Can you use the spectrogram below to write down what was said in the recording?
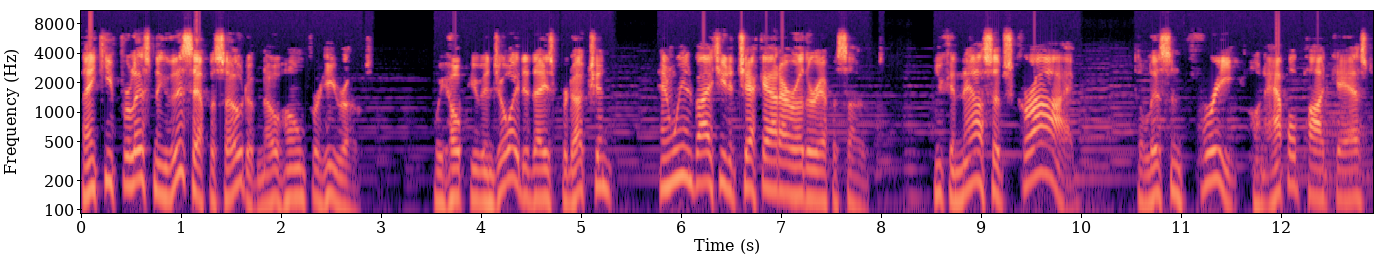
Thank you for listening to this episode of No Home for Heroes. We hope you enjoyed today's production, and we invite you to check out our other episodes. You can now subscribe to listen free on Apple Podcast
